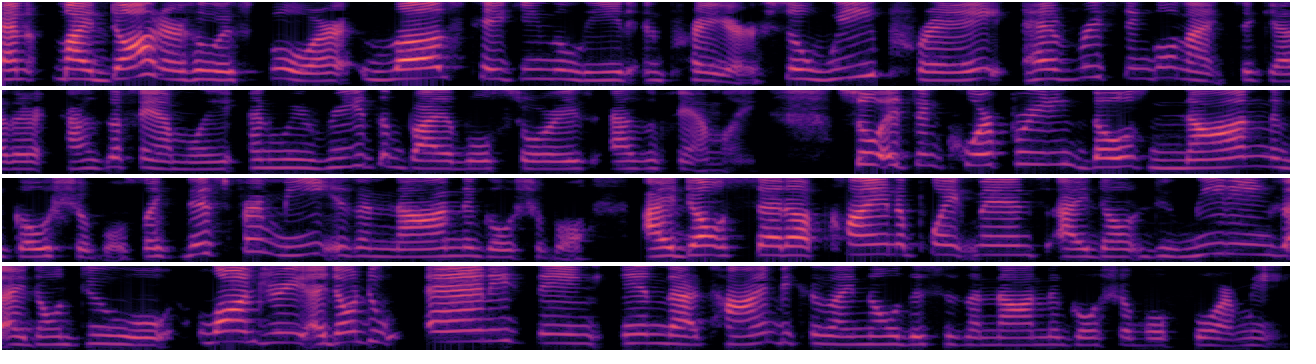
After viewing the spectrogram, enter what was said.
And my daughter, who is four, loves taking the lead in prayer. So we pray every single night together as a family and we read the Bible stories as a family. So it's incorporating those non negotiables. Like this for me is a non negotiable. I don't set up client appointments. I don't do meetings. I don't do laundry. I don't do anything in that time because I know this is a non negotiable for me.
